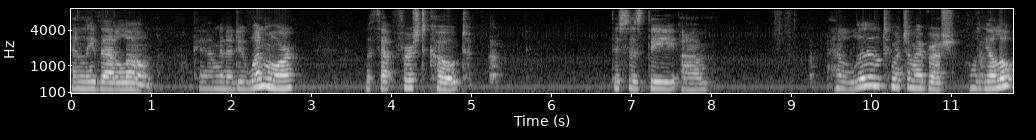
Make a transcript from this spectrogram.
and leave that alone. Okay, I'm going to do one more with that first coat. This is the, um, had a little too much on my brush, yellow,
